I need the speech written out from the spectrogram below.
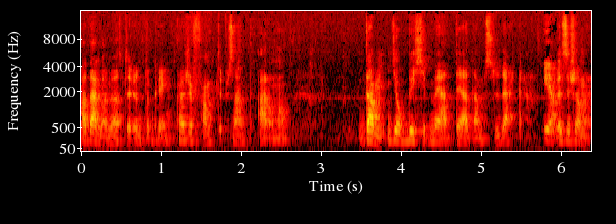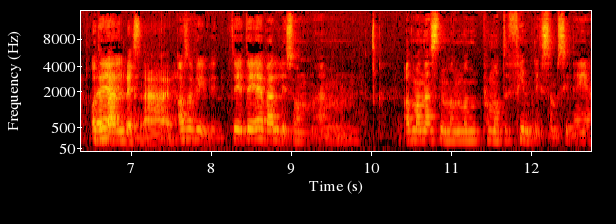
av dem jeg møter rundt omkring, kanskje 50 I don't know, de jobber ikke med det de studerte. Ja. Hvis du skjønner. Og det er veldig sånn Altså, det, det er veldig sånn em, At man nesten man, man på en måte finner liksom sin egen,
